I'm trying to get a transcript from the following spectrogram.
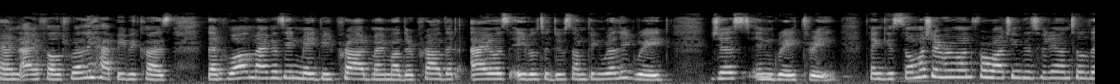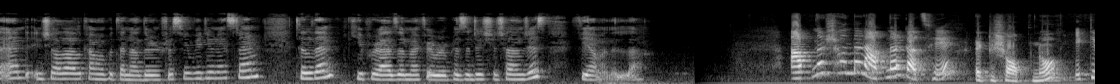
and I felt really happy because that wall magazine made me proud, my mother proud that I was able to do something really great just in grade 3. Thank you so much everyone for watching this video until the end. Inshallah, I'll come up with another interesting video next time. Till then, keep your eyes on my favorite presentation challenges. Fi Amanillah. আপনার সন্তান আপনার কাছে একটি স্বপ্ন একটি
